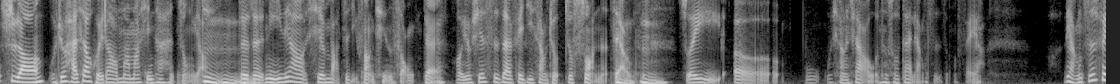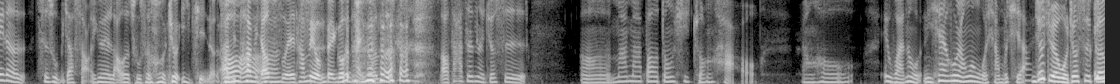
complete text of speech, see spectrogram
是啊，我觉得还是要回到妈妈心态很重要。嗯嗯，对对，你一定要先把自己放轻松。对哦，有些事在飞机上就就算了这样子。嗯，所以呃。我想一下，我那时候带两只怎么飞啊？两只飞的次数比较少，因为老二出生后就疫情了，他他比较衰，他没有飞过太多次。老大真的就是，呃，妈妈包东西装好，然后，哎，完了，我你现在忽然问我想不起来，你就觉得我就是跟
